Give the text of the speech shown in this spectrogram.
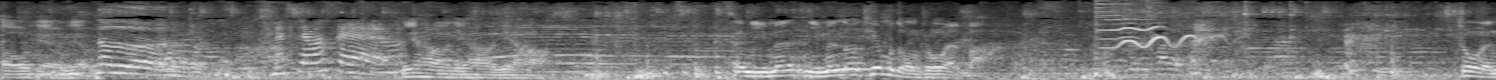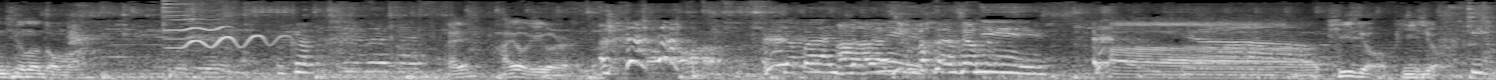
OK OK。那个，麦先生。你好，你好，你好。你们你们能听不懂中文吧？中文听得懂吗？哎，还有一个人呢。啊，啤酒，啤酒，啤酒，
